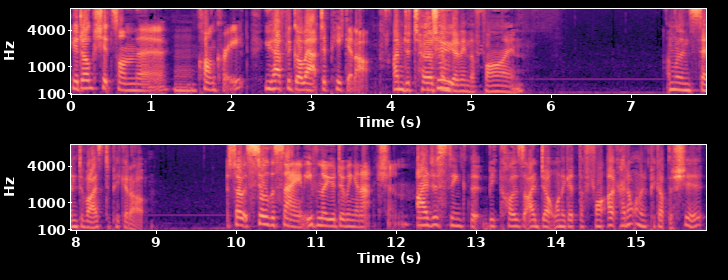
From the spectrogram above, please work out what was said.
Your dog shits on the Mm. concrete. You have to go out to pick it up. I'm deterred To- from getting the fine. I'm not incentivized to pick it up. So it's still the same, even though you're doing an action. I just think that because I don't want to get the fine, like, I don't want to pick up the shit,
